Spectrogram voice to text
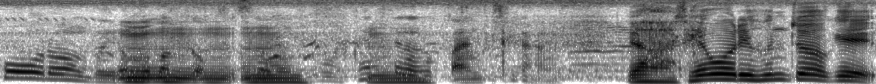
코오롱 뭐 이런 음, 거밖에 음, 음, 없었어가지고 텐트가 음. 많지가 않아요. 야 세월이 흔적에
